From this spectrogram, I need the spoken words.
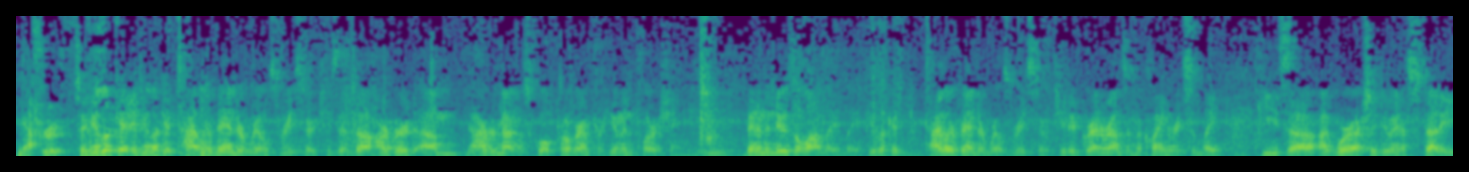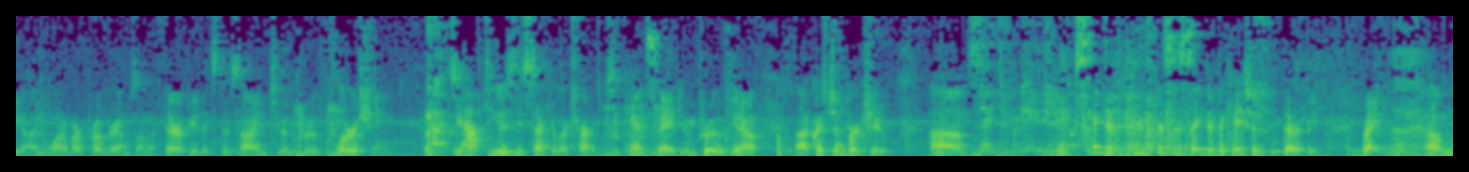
Yeah. truth. So if you look at if you look at Tyler VanderWeele's research, he's at the Harvard um, Harvard Medical School Program for Human Flourishing. He's been in the news a lot lately. If you look at Tyler VanderWeele's research, he did grand rounds at McLean recently. He's uh, we're actually doing a study on one of our programs on the therapy that's designed to improve flourishing So you have to use these secular terms. You can't say to improve, you know, uh, Christian virtue. Um, sanctification. this is sanctification therapy, right? Um,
